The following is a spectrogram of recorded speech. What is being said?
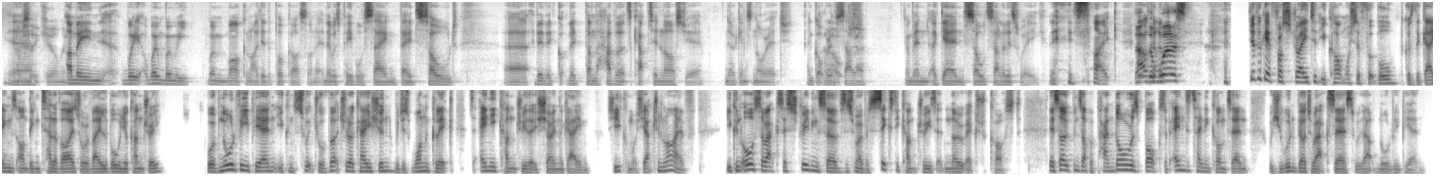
yeah Absolutely killed me. i mean uh, we when when we when mark and i did the podcast on it and there was people saying they'd sold uh they, they'd got they'd done the havertz captain last year you know against norwich and got rid of Ouch. salah and then again sold salah this week it's like the the worst. Do you ever get frustrated that you can't watch the football because the games aren't being televised or available in your country? Well, with NordVPN, you can switch your virtual location which is one click to any country that is showing the game, so you can watch the action live. You can also access streaming services from over 60 countries at no extra cost. This opens up a Pandora's box of entertaining content which you wouldn't be able to access without NordVPN.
